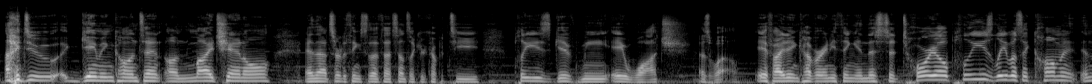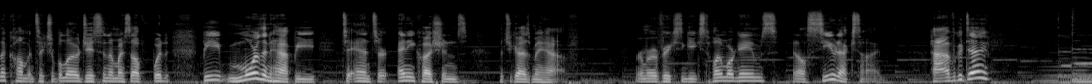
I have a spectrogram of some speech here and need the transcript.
I do gaming content on my channel and that sort of thing, so if that sounds like your cup of tea, please give me a watch as well. If I didn't cover anything in this tutorial, please leave us a comment in the comment section below. Jason and myself would be more than happy to answer any questions that you guys may have. Remember, Freaks and Geeks, to play more games, and I'll see you next time. Have a good day!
